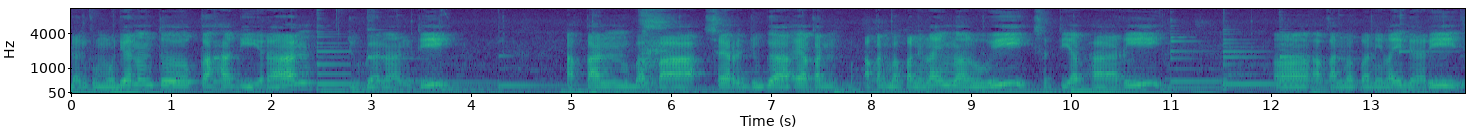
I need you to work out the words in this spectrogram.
dan kemudian untuk kehadiran juga nanti akan Bapak share juga eh akan akan Bapak nilai melalui setiap hari uh, akan Bapak nilai dari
